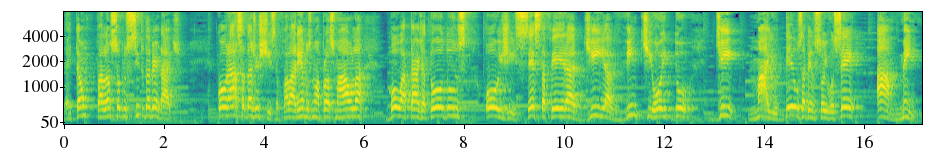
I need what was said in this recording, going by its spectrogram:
Né? Então, falando sobre o cinto da verdade, couraça da justiça, falaremos numa próxima aula. Boa tarde a todos. Hoje, sexta-feira, dia 28 de maio. Deus abençoe você. Amém.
